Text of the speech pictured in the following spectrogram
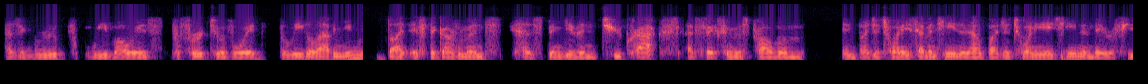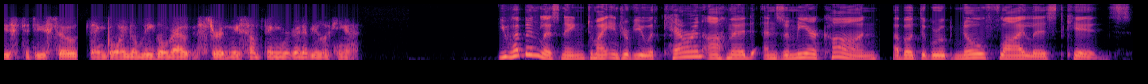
as a group, we've always preferred to avoid the legal avenue. But if the government has been given two cracks at fixing this problem in budget 2017 and now budget 2018 and they refuse to do so, then going the legal route is certainly something we're going to be looking at. You have been listening to my interview with Karen Ahmed and Zamir Khan about the group No Fly List Kids.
